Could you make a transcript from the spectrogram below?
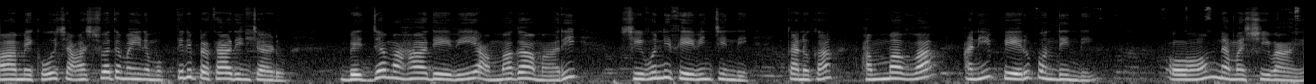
ఆమెకు శాశ్వతమైన ముక్తిని ప్రసాదించాడు. బెజ్జ మహాదేవి అమ్మగా మారి శివుణ్ణి సేవించింది. కనుక అమ్మవ్వ అని పేరు పొందింది. ఓం నమ శివాయ.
